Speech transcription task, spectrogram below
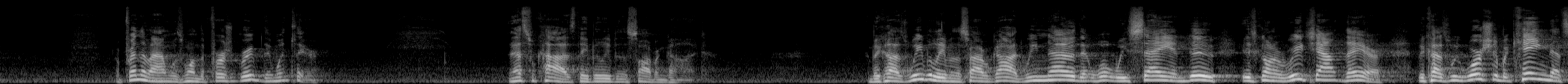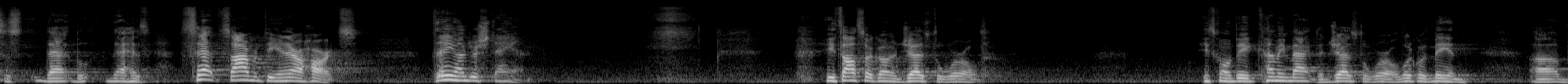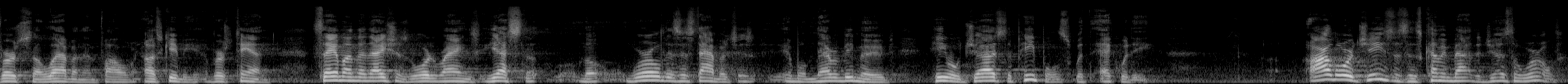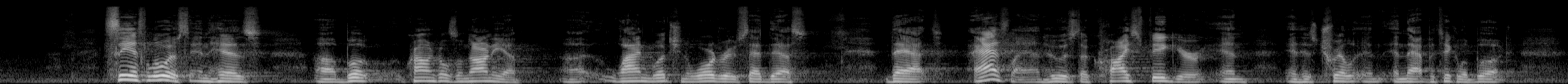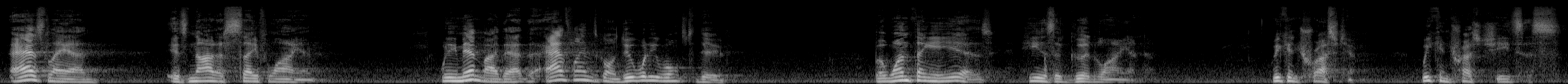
A friend of mine was one of the first group that went there. And that's because they believe in the sovereign God. Because we believe in the sovereign God, we know that what we say and do is going to reach out there because we worship a king that's, that, that has set sovereignty in our hearts. They understand. He's also going to judge the world. He's going to be coming back to judge the world. Look with me in uh, verse 11 and following. Oh, excuse me, verse 10. Say among the nations, the Lord reigns. Yes, the, the world is established, it will never be moved. He will judge the peoples with equity. Our Lord Jesus is coming back to judge the world. C.S. Lewis, in his uh, book, Chronicles of Narnia, uh, Lion, Witch, and Wardrobe, said this that Aslan, who is the Christ figure in, in, his tril- in, in that particular book, Aslan is not a safe lion. What he meant by that, the Aslan is going to do what he wants to do. But one thing he is, he is a good lion. We can trust him. We can trust Jesus.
